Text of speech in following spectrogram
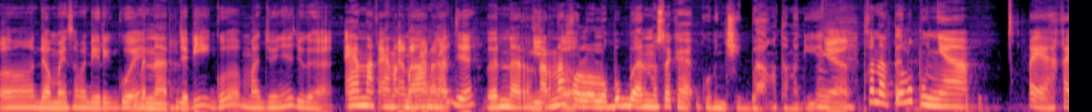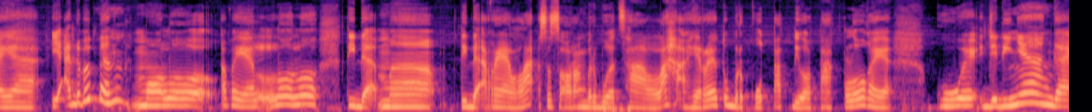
uh, damai sama diri gue benar jadi gue majunya juga enak enak, enak banget enak aja benar gitu. karena kalau lo beban maksudnya kayak gue benci banget sama dia yeah. itu kan artinya lo punya apa ya kayak ya ada beban mau lo apa ya lo lo tidak me, tidak rela seseorang berbuat salah akhirnya itu berkutat di otak lo kayak gue jadinya nggak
